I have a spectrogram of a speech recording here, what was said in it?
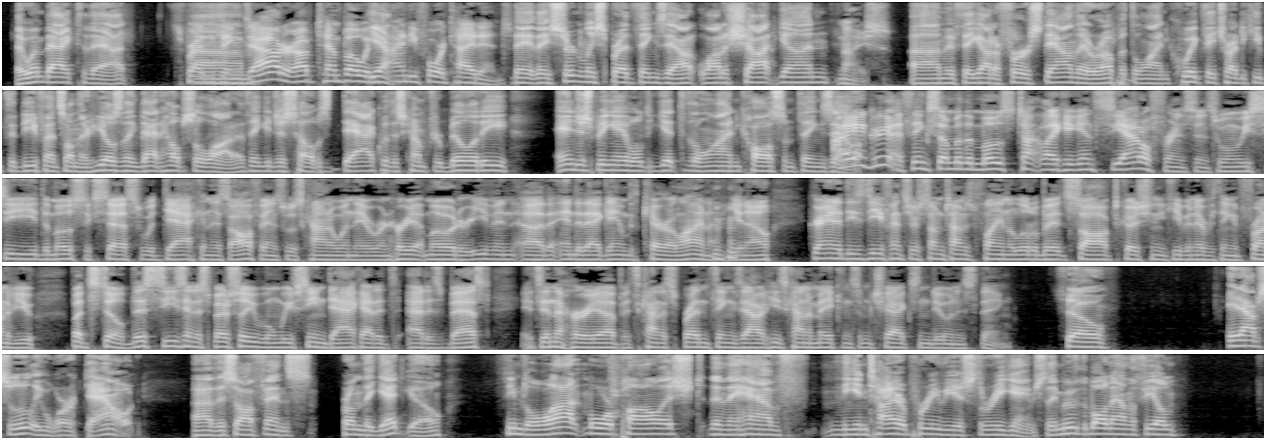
they went back to that. Spreading Um, things out or up tempo with yeah. 94 tight ends. They they certainly spread things out. A lot of shotgun. nice. Um, if they got a first down, they were up at the line quick. They tried to keep the defense on their heels. I think that helps a lot. I think it just helps Dak with his comfortability and just being able to get to the line, call some things out. I agree. I think some of the most time, like against Seattle, for instance, when we see the most success with Dak in this offense was kind of when they were in hurry up mode, or even uh, the end of that game with Carolina. you know, granted, these defenses are sometimes playing a little bit soft, cushiony, keeping everything in front of you. But still, this season, especially when we've seen Dak at its, at his best, it's in the hurry up. It's kind of spreading things out. He's kind of making some checks and doing his thing. So it absolutely worked out. Uh, this offense from the get go seemed a lot more polished than they have the entire previous three games. So they moved the ball down the field.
